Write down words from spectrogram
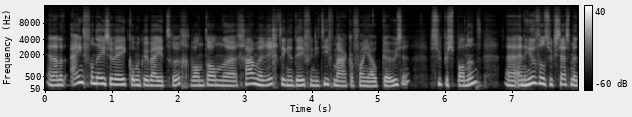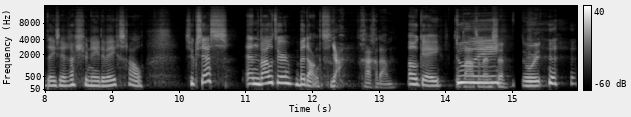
En aan het eind van deze week kom ik weer bij je terug, want dan eh, gaan we richting het definitief maken van jouw keuze. Super spannend. Eh, en heel veel succes met deze rationele weegschaal. Succes en Wouter, bedankt. Ja, graag gedaan. Oké, Tot later doei. mensen. Doei.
